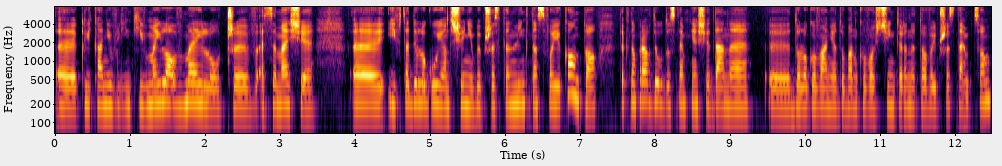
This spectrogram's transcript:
e, klikanie w linki w, mailo, w mailu czy w SMS-ie e, i wtedy logując się niby przez ten link na swoje konto, tak naprawdę udostępnia się dane e, do logowania do bankowości internetowej przestępcom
